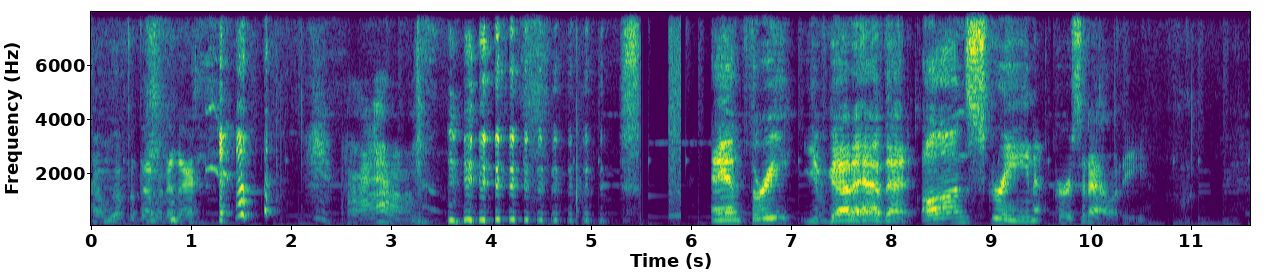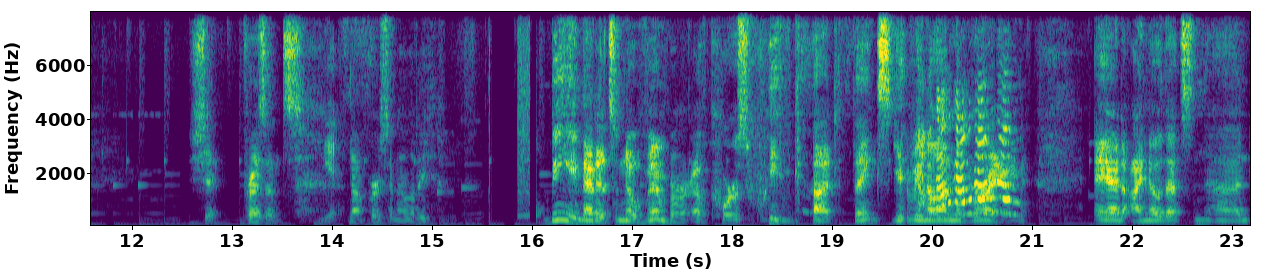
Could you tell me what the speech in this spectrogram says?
I'm gonna put that one in there. And three, you've got to have that on screen personality. Shit, presence, yes. not personality. Being that it's November, of course we've got Thanksgiving Gobble, on the gobble, gobble, gobble. brain. And I know that's not.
